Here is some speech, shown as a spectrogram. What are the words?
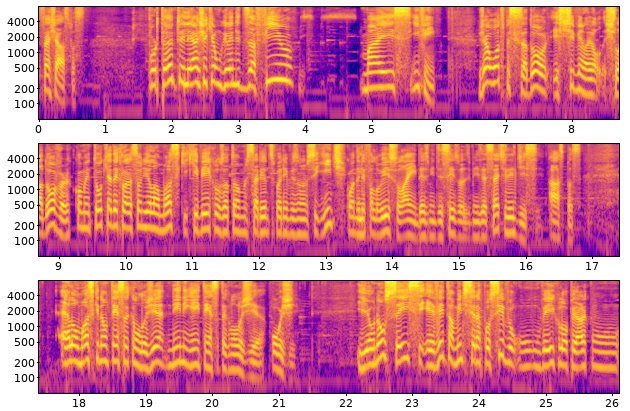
Fecha aspas. Portanto, ele acha que é um grande desafio, mas, enfim. Já o outro pesquisador, Steven Schladover, comentou que a declaração de Elon Musk que veículos autônomos estariam disponíveis no ano seguinte, quando ele falou isso lá em 2016 ou 2017, ele disse, aspas, Elon Musk não tem essa tecnologia, nem ninguém tem essa tecnologia hoje. E eu não sei se eventualmente será possível um, veículo operar com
